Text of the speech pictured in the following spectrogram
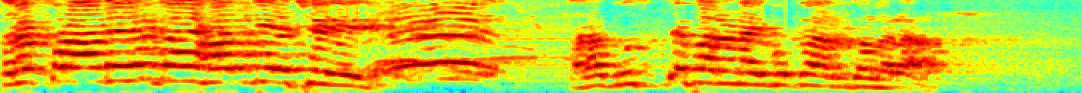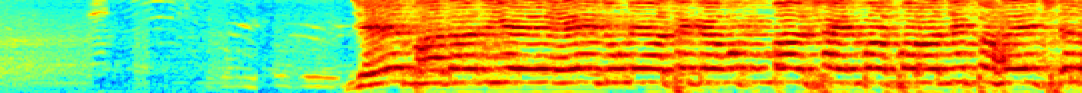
তারা কোরআনের গায়ে হাত দিয়েছে। তারা বুঝতে পারে নাই বোকার দলেরা। যে বাধা দিয়ে এই দুনিয়া থেকে উত্মা সাহেবা পরাজিত হয়েছিল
